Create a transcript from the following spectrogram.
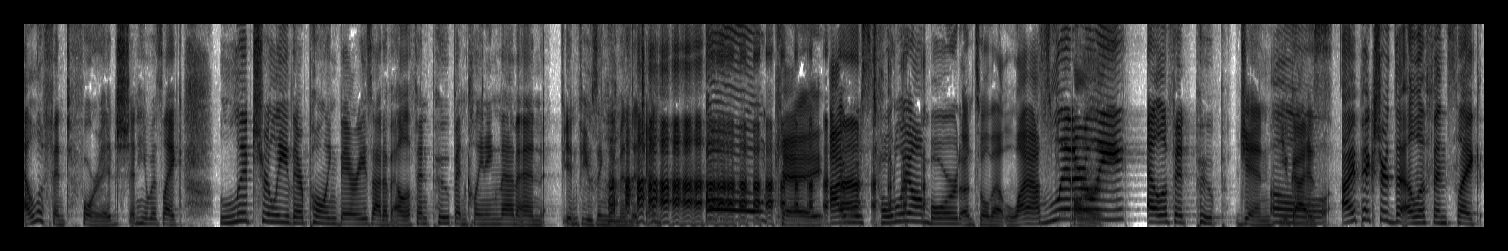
elephant foraged? And he was like, literally, they're pulling berries out of elephant poop and cleaning them and infusing them in the gin. okay. I was totally on board until that last part. literally, elephant poop gin, you oh, guys. Oh, I pictured the elephants like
